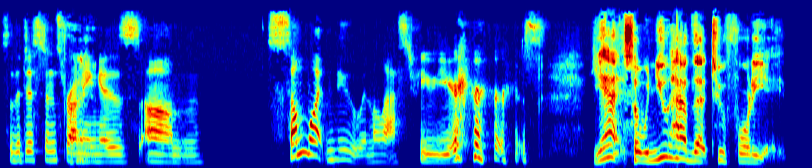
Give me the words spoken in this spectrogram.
So the distance running right. is um, somewhat new in the last few years. Yeah. So when you have that 248,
